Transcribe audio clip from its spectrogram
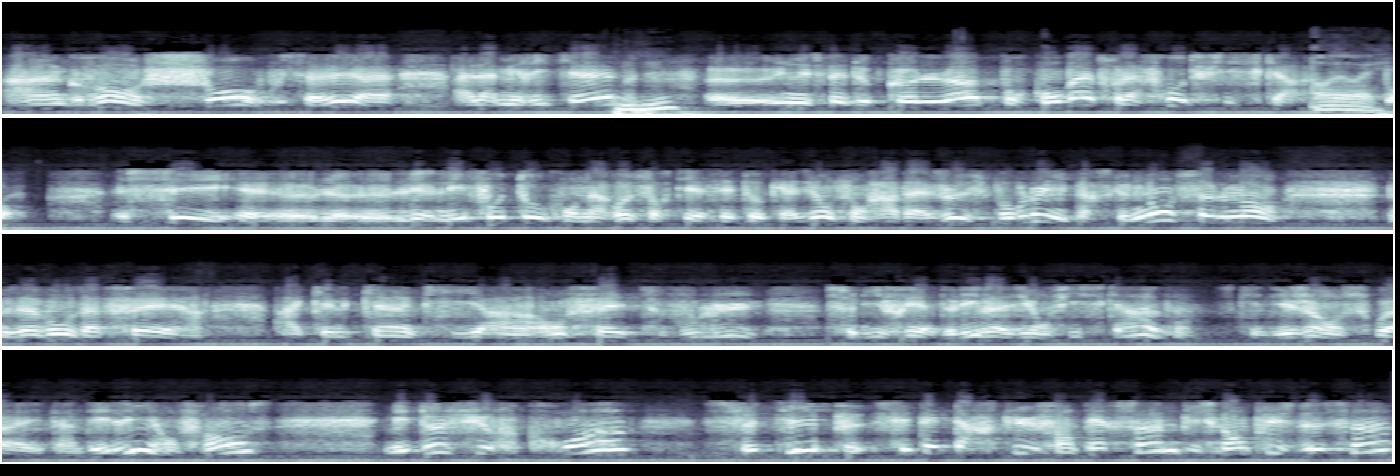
à un grand show, vous savez, à, à l'américaine, euh, une espèce de colloque pour combattre la fraude fiscale. Ouais, ouais. Bon c'est euh, le- les, les photos qu'on a ressorties à cette occasion sont ravageuses pour lui parce que non seulement nous avons affaire à quelqu'un qui a en fait voulu se livrer à de l'évasion fiscale, ce qui déjà en soi est un délit en France, mais de surcroît, ce type, c'était Tartuffe en personne, puisqu'en plus de ça,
